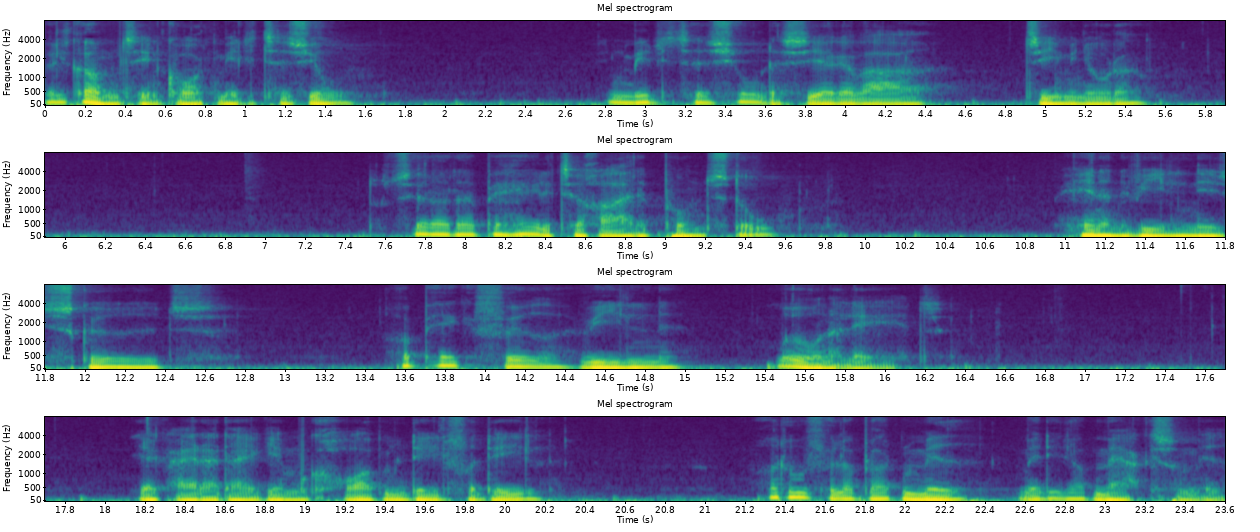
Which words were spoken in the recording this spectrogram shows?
Velkommen til en kort meditation. En meditation, der cirka varer 10 minutter. Du sætter dig behageligt til rette på en stol. Hænderne hvilende i skødet og begge fødder hvilende mod underlaget. Jeg guider dig igennem kroppen del for del, og du følger blot med med din opmærksomhed.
